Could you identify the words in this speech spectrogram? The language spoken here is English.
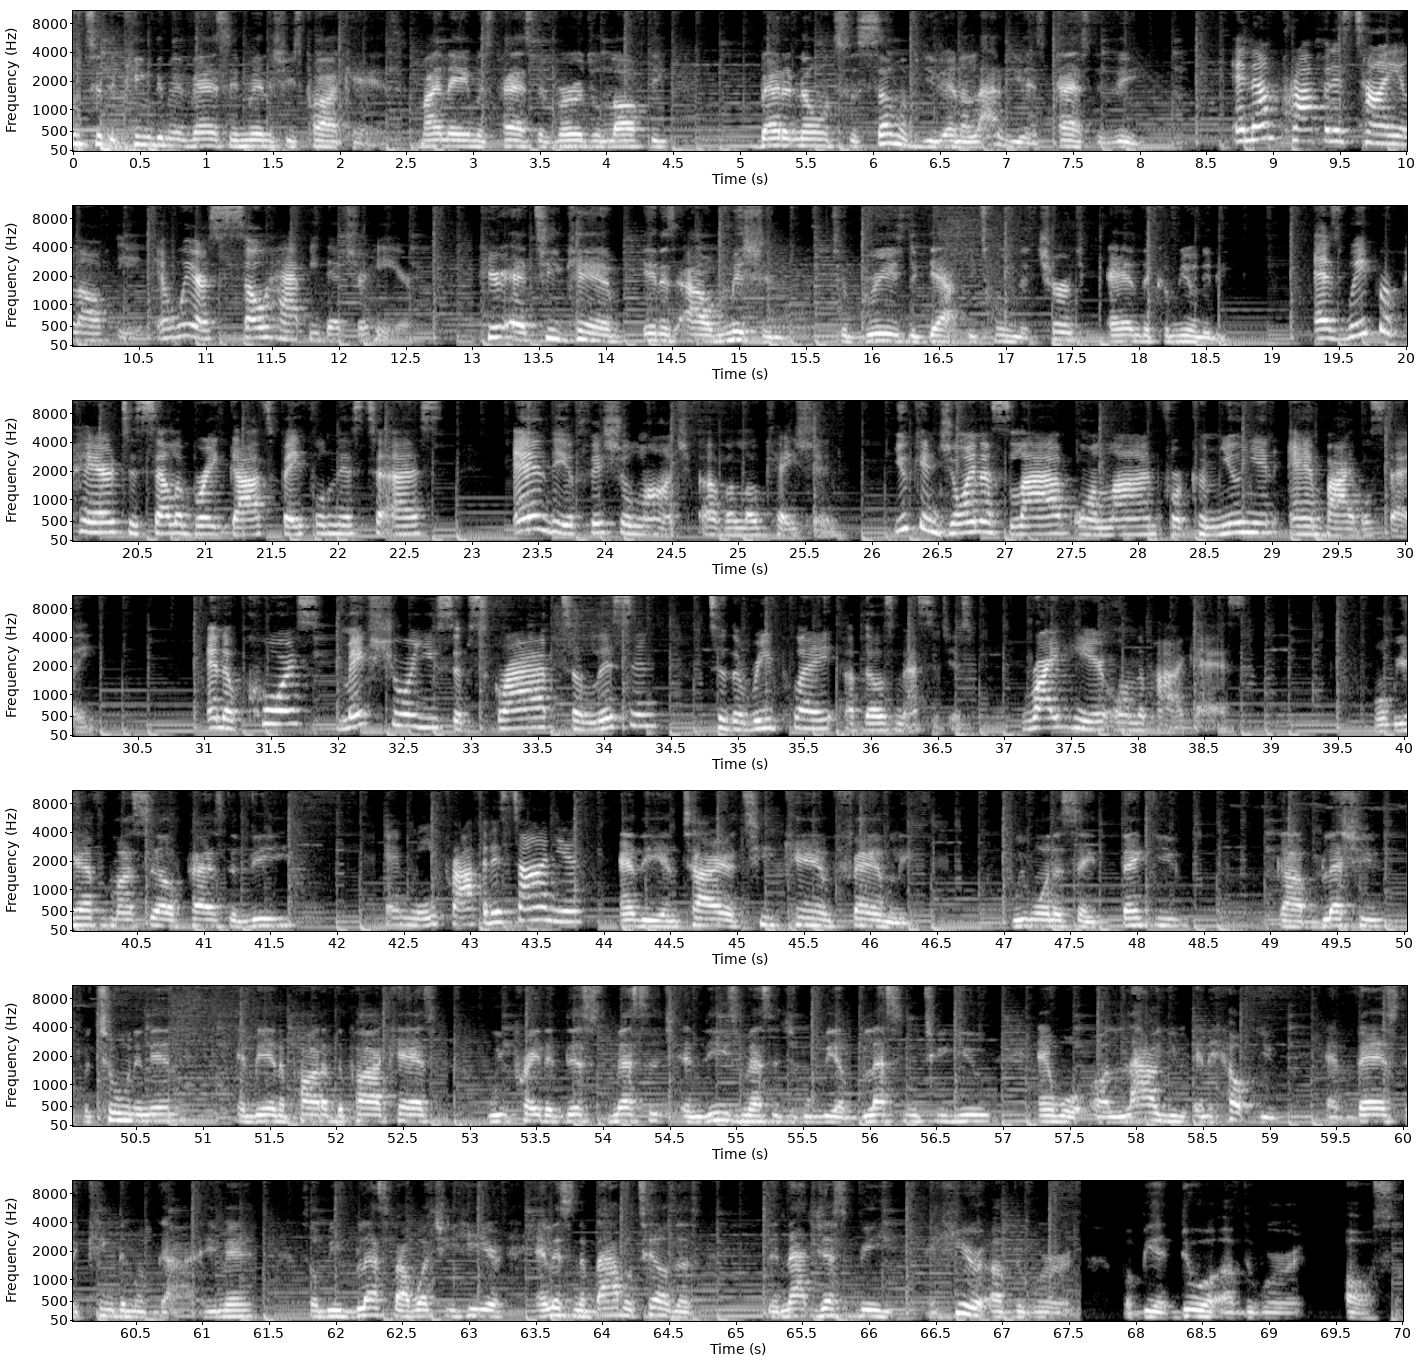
Welcome to the Kingdom Advancing Ministries podcast. My name is Pastor Virgil Lofty, better known to some of you and a lot of you as Pastor Vee. And I'm Prophetess Tanya Lofty, and we are so happy that you're here. Here at TKAM, it is our mission to bridge the gap between the church and the community. As we prepare to celebrate God's faithfulness to us and the official launch of a location, you can join us live online for communion and Bible study. And of course, make sure you subscribe to listen to the replay of those messages right here on the podcast. On behalf of myself, Pastor Vee, and me, Prophetess Tanya, and the entire TKAM family, we want to say thank you. God bless you for tuning in and being a part of the podcast. We pray that this message and these messages will be a blessing to you and will allow you and help you advance the kingdom of God. Amen. So be blessed by what you hear. And listen, the Bible tells us to not just be a hearer of the word, but be a doer of the word also.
